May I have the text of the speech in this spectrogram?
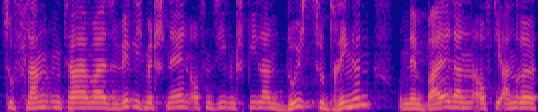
zu flanken, teilweise wirklich mit schnellen offensiven Spielern durchzudringen, um den Ball dann auf die andere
